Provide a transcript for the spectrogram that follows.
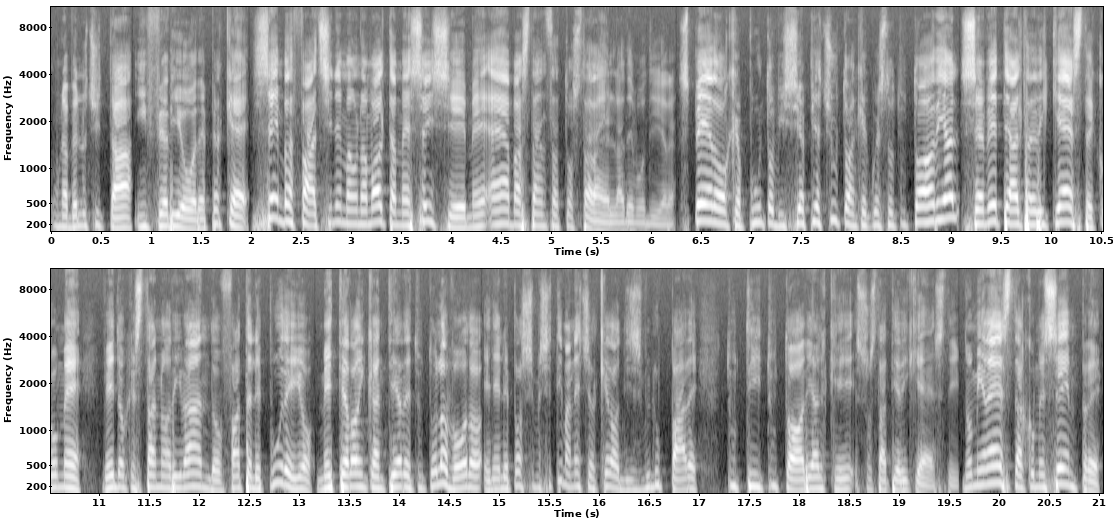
una velocità inferiore perché sembra facile ma una volta messa insieme è abbastanza tostarella devo dire. Spero che appunto vi sia piaciuto anche questo tutorial. Se avete altre richieste come vedo che stanno arrivando fatele pure, io metterò in cantiere tutto il lavoro e nelle prossime settimane cercherò di sviluppare tutti i tutorial che sono stati richiesti. Non mi resta come sempre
